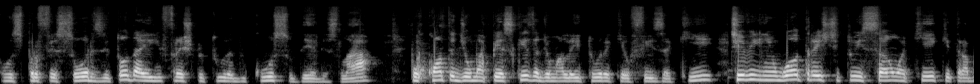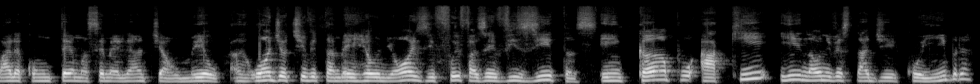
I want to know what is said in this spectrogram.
os professores e toda a infraestrutura do curso deles lá por conta de uma pesquisa, de uma leitura que eu fiz aqui. Tive em outra instituição aqui que trabalha com um tema semelhante ao meu, onde eu tive também reuniões e fui fazer visitas em campo aqui e na Universidade de Coimbra.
